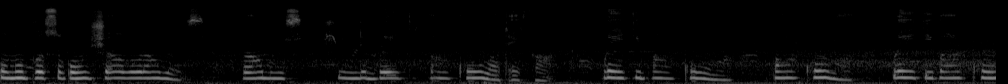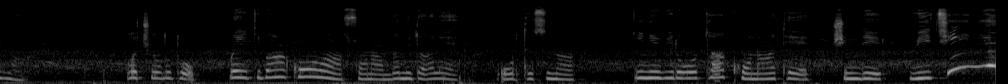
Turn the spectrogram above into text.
Onun pası Gonçalo Ramos. Ramos şimdi Brady Barcola tekrar. Brady Barcola. Barcola. Brady Barcola. Açıldı top. Brady Barcola son anda müdahale. Ortasına. Yine bir orta Konate. Şimdi Vitinha.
